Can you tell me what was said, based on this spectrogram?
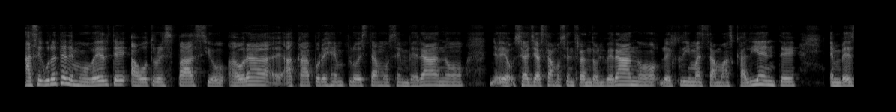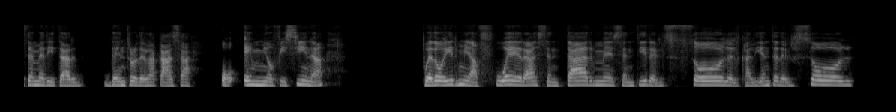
asegúrate de moverte a otro espacio. Ahora acá, por ejemplo, estamos en verano, eh, o sea, ya estamos entrando el verano, el clima está más caliente. En vez de meditar dentro de la casa o en mi oficina, Puedo irme afuera, sentarme, sentir el sol, el caliente del sol,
